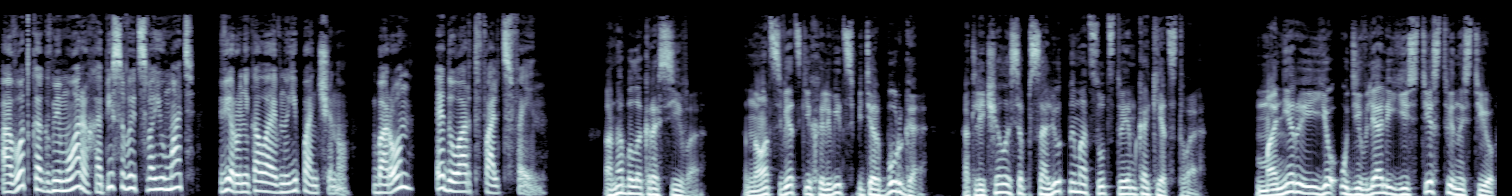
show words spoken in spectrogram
А вот как в мемуарах описывает свою мать, Веру Николаевну Епанчину, барон Эдуард Фальцфейн. Она была красива, но от светских львиц Петербурга отличалась абсолютным отсутствием кокетства. Манеры ее удивляли естественностью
